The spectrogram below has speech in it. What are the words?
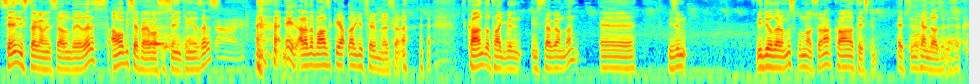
Senin Instagram hesabını da yazarız. Ama bir sefer mahsus seninkini yazarız. Neyse arada bazı kıyaklar geçerim ben sana. Kaan'ı da takip edin Instagram'dan. Ee, bizim videolarımız bundan sonra Kaan'a teslim. Hepsini kendi hazırlayacak.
